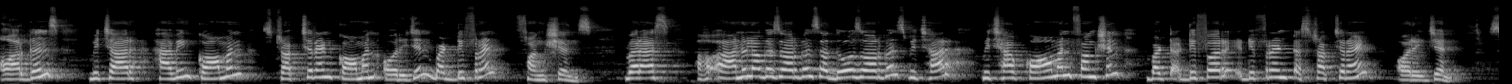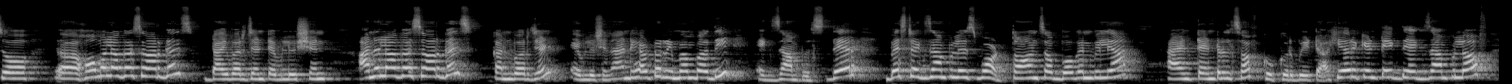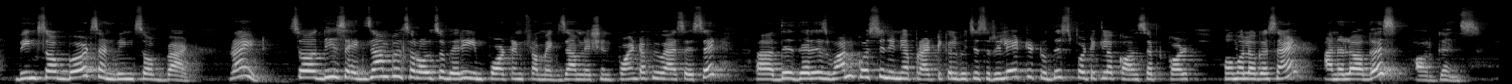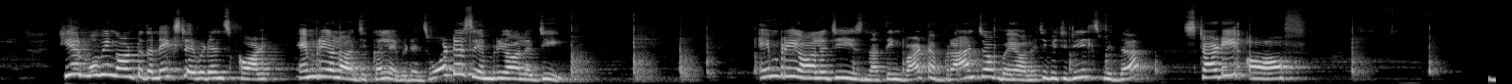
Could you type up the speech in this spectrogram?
organs which are having common structure and common origin but different functions whereas analogous organs are those organs which are which have common function but differ different structure and origin. So uh, homologous organs divergent evolution. Analogous organs convergent evolution. And you have to remember the examples. Their best example is what? Thorns of bougainvillea and tendrils of cucurbita. Here you can take the example of wings of birds and wings of bat, right? So these examples are also very important from examination point of view. As I said, uh, th there is one question in your practical which is related to this particular concept called homologous and analogous organs. Here moving on to the next evidence called embryological evidence. What is embryology? Embryology is nothing but a branch of biology which deals with the study of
